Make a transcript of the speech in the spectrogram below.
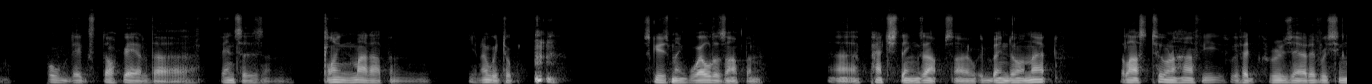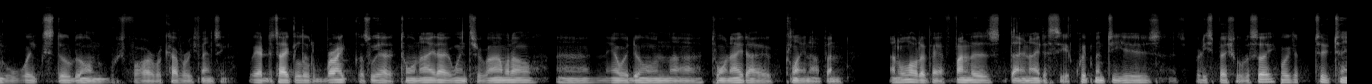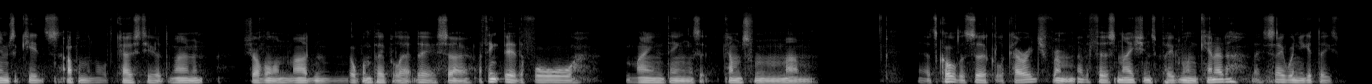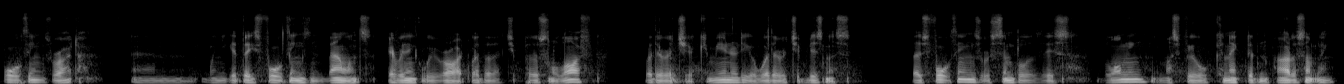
pulled dead stock out of the fences and cleaned mud up. And, you know, we took, excuse me, welders up and uh, patched things up. So we've been doing that. The last two and a half years, we've had crews out every single week still doing bushfire recovery fencing. We had to take a little break because we had a tornado went through Armidale. Uh, now we're doing uh, tornado cleanup and, and a lot of our funders donate us the equipment to use. It's pretty special to see. We've got two teams of kids up on the north coast here at the moment, shoveling mud and helping people out there. So I think they're the four main things that comes from um, It's called the Circle of Courage from the First Nations people in Canada. They say when you get these four things right, when you get these four things in balance, everything will be right, whether that's your personal life, whether it's your community, or whether it's your business. Those four things are as simple as this belonging, you must feel connected and part of something.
